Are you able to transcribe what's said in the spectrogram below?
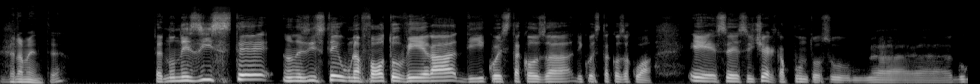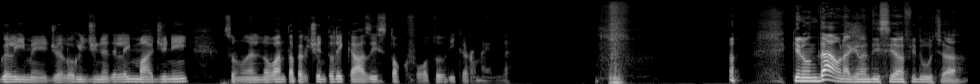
Veramente? Cioè, non, esiste, non esiste una foto vera di questa cosa, di questa cosa qua. E se si cerca appunto su uh, Google Image l'origine delle immagini, sono nel 90% dei casi stock foto di caramelle. che non dà una grandissima fiducia.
